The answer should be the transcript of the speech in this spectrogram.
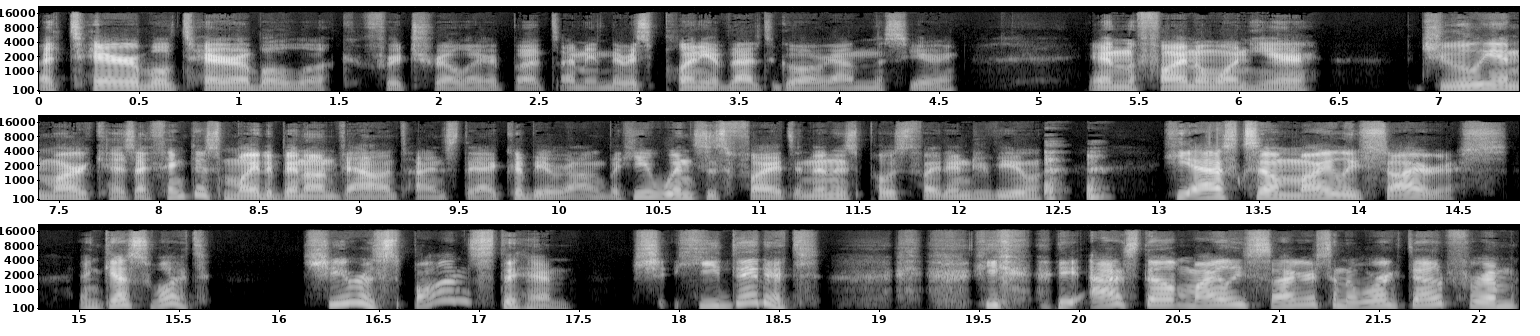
a terrible, terrible look for Triller, but I mean there is plenty of that to go around this year. And the final one here, Julian Marquez. I think this might have been on Valentine's Day. I could be wrong, but he wins his fight, and in his post-fight interview, he asks out Miley Cyrus, and guess what? She responds to him. She, he did it. He he asked out Miley Cyrus, and it worked out for him.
